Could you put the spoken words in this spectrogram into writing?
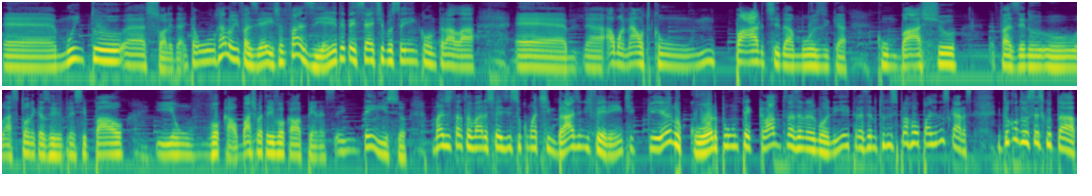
é, muito é, sólida. Então o Halloween fazia isso, fazia. Em 87 você ia encontrar lá é, a One Out com parte da música com baixo fazendo o, as tônicas do riff principal e um vocal, baixo bateria e vocal apenas. Tem isso. Mas o Stratovarius fez isso com uma timbragem diferente, criando o corpo, um teclado trazendo harmonia e trazendo tudo isso pra roupagem dos caras. Então quando você escutar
